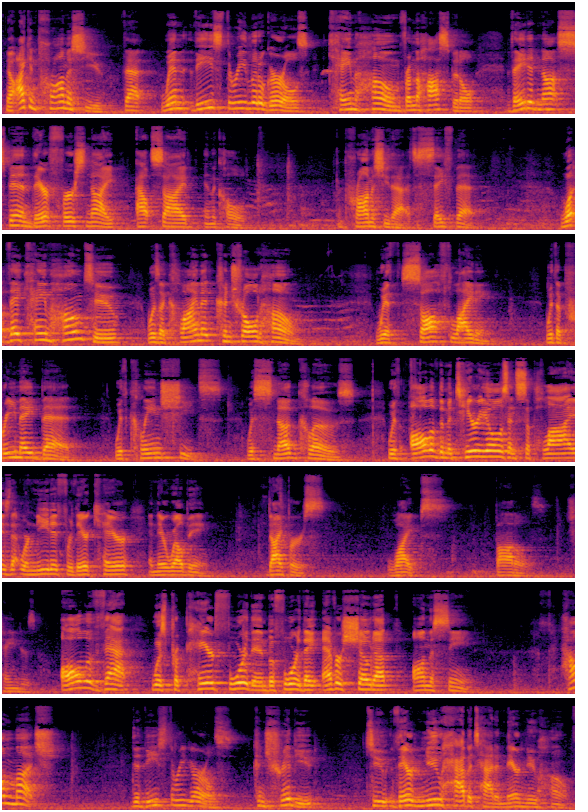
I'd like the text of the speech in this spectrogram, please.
Now, I can promise you that when these three little girls came home from the hospital, they did not spend their first night outside in the cold. I can promise you that. It's a safe bet. What they came home to was a climate controlled home with soft lighting, with a pre made bed, with clean sheets, with snug clothes, with all of the materials and supplies that were needed for their care and their well being diapers, wipes, bottles, changes. All of that was prepared for them before they ever showed up on the scene. How much did these three girls contribute to their new habitat and their new home?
